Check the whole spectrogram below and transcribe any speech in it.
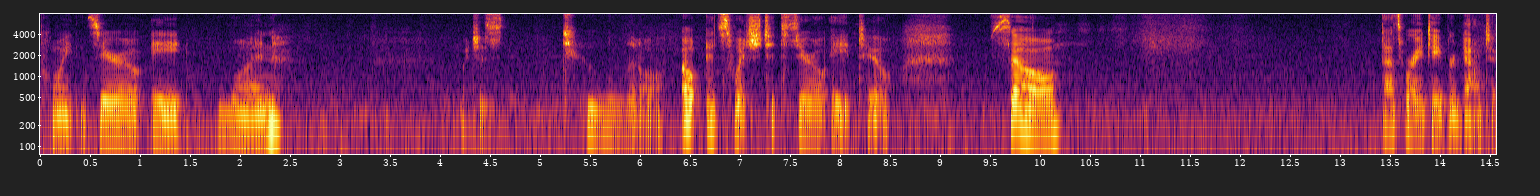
0.081 is too little. Oh, it switched to 082. So that's where I tapered down to.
